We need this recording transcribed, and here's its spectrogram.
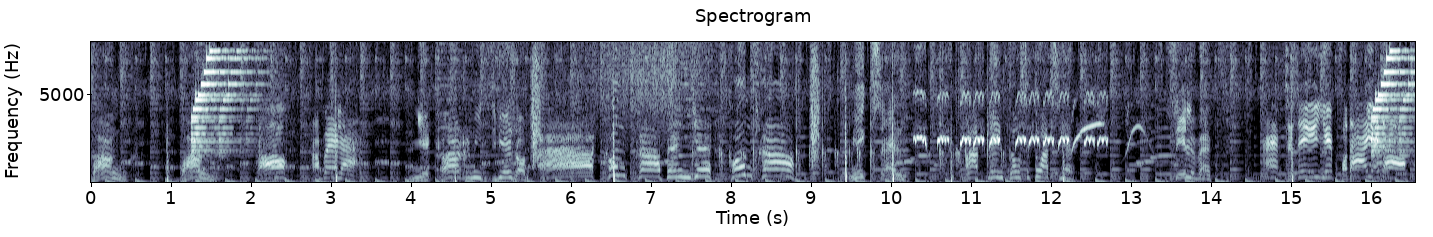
Bank! Do. Kabela! Nie karmić zwierząt! A kontra będzie! Kontra! Miksel! Ma piękną sytuację! Sylwet! Precyzyjnie podaje do.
